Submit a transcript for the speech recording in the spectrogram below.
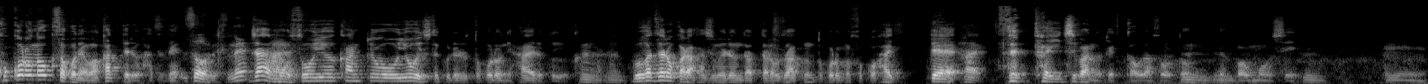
心の奥底で分かってるはずで。そうですね。じゃあもうう。そういう環境を用意してくれるところに入るというか、うんうん。僕がゼロから始めるんだったら小沢くんのところのそこ入って、はい。絶対一番の結果を出そうと、うんうんやっぱ思うし。うん。うん。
